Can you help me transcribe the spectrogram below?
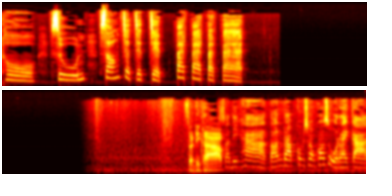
โทร 0 2 7 7 7 8 8 8 8 สวัสดีครับ สวัสดีค่ะ ต้อนรับคุณผู้ชมเข้าสู่รายการ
